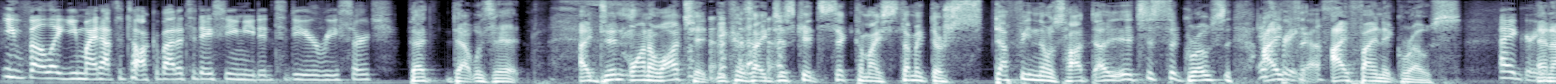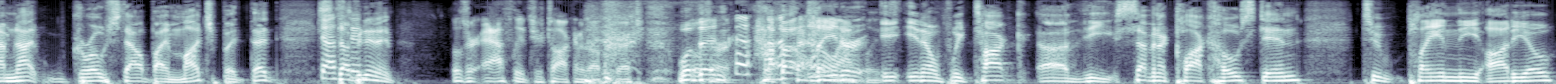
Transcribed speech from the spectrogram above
You felt like you might have to talk about it today, so you needed to do your research. That that was it. I didn't want to watch it because I just get sick to my stomach. They're stuffing those hot. It's just the gross. I pretty gross. I find it gross. I agree. And I'm not grossed out by much, but that Justin? stuffing in it. Those are athletes you're talking about, Stretch. Well, Those then, how about later? athletes. You know, if we talk uh, the seven o'clock host in to playing the audio,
